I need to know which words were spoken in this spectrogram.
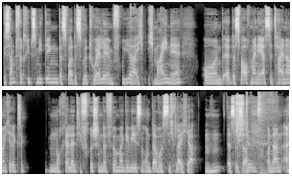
Gesamtvertriebsmeeting, das war das virtuelle im Frühjahr, ja. ich, ich meine. Und äh, das war auch meine erste Teilnahme. Ich hatte gesagt, noch relativ frisch in der Firma gewesen und da wusste ich gleich, ja, mh, das ist Stimmt. er. Und dann äh,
